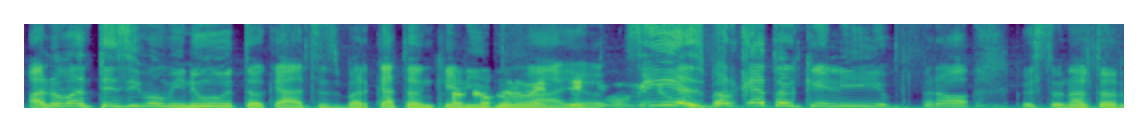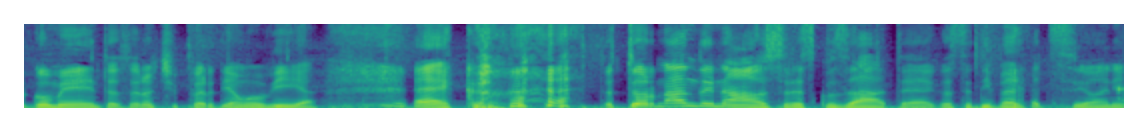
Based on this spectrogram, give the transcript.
al novantesimo minuto, cazzo, è sbarcato anche lì Di Maio. Sì, minuto? è sbarcato anche lì, però questo è un altro argomento, se no ci perdiamo via. Ecco, tornando in Austria, scusate, eh, queste divagazioni,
